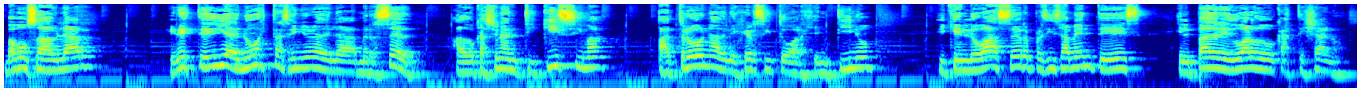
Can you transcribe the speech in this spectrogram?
Vamos a hablar en este día de Nuestra Señora de la Merced, advocación antiquísima, patrona del ejército argentino, y quien lo va a hacer precisamente es el padre Eduardo Castellanos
